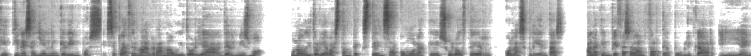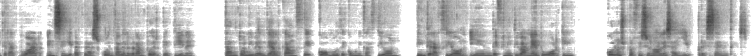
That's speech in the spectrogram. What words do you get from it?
que tienes allí en LinkedIn, pues se puede hacer una gran auditoría del mismo, una auditoría bastante extensa como la que suelo hacer con las clientas. A la que empiezas a lanzarte a publicar y a interactuar, enseguida te das cuenta del gran poder que tiene, tanto a nivel de alcance como de comunicación, interacción y en definitiva networking con los profesionales allí presentes.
